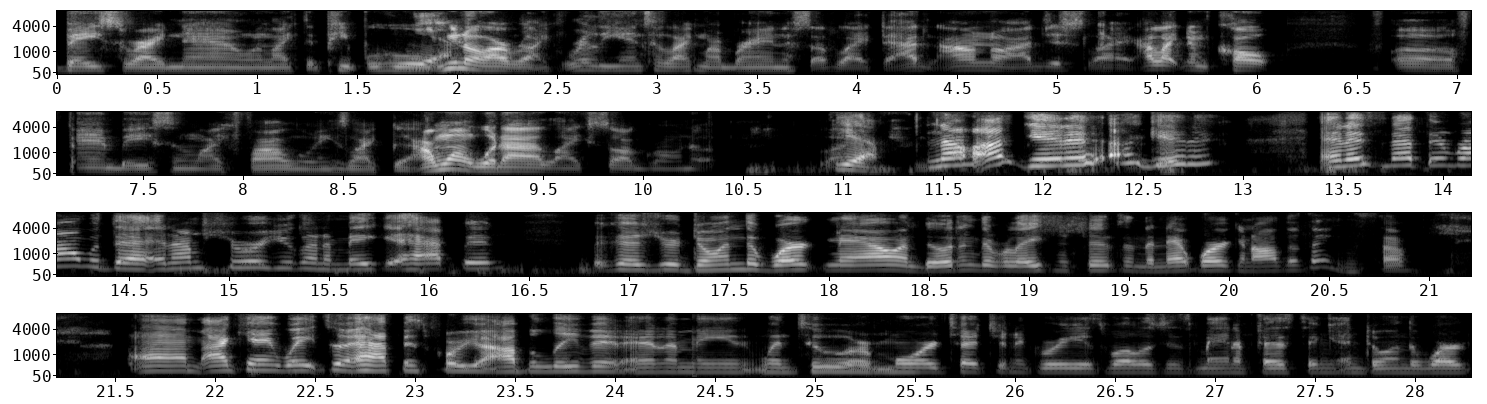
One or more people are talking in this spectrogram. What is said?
base right now and like the people who Yeah. you know are like really into like my brand and stuff like that. I, I don't know. I just like I like them cult uh fan base and like followings like that. I want what I like saw growing up. Like, Yeah. no, I get it. I get it. And it's nothing wrong with that. And I'm sure you're going to make it happen because you're doing the work now and building the relationships and the network and all the things. So um, I can't wait till it happens for you. I believe it. And I mean, when two or more touch and agree, as well as just manifesting and doing the work,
